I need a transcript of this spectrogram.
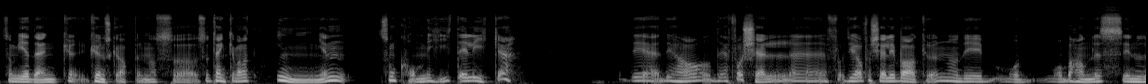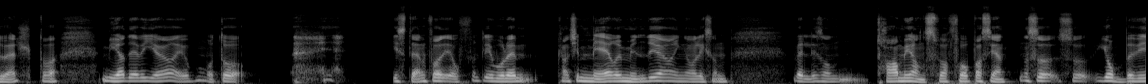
som gir den kunnskapen. Og så, så tenker man at ingen som kommer hit, er like de, de, har, de, forskjell, eh, de, har, forskjellig bakgrunn, og de må, må, behandles individuelt. og Mye av det vi gjør, er jo på en måte å Istedenfor det offentlige, hvor det er kanskje mer umyndiggjøring og liksom veldig sånn ta mye ansvar for pasientene, så, så jobber vi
